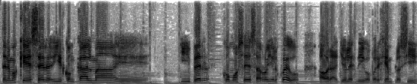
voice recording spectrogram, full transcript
tenemos que ser ir con calma y ver cómo se desarrolla el juego. Ahora, yo les digo, por ejemplo, si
